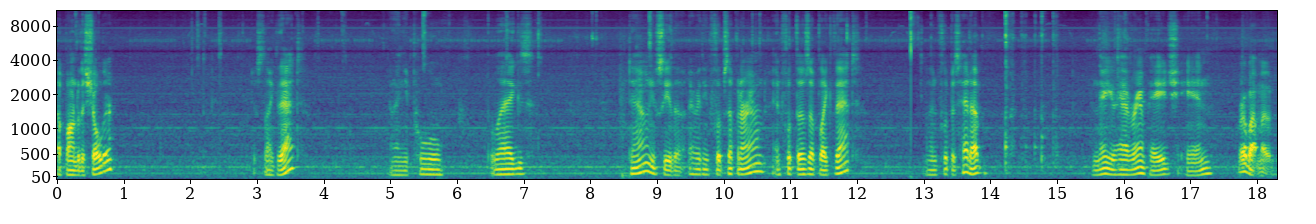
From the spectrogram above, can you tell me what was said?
up onto the shoulder. Just like that. And then you pull the legs down. You'll see that everything flips up and around. And flip those up like that. And then flip his head up. And there you have Rampage in robot mode.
